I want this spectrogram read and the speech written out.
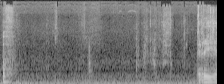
โอ้เกลือ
